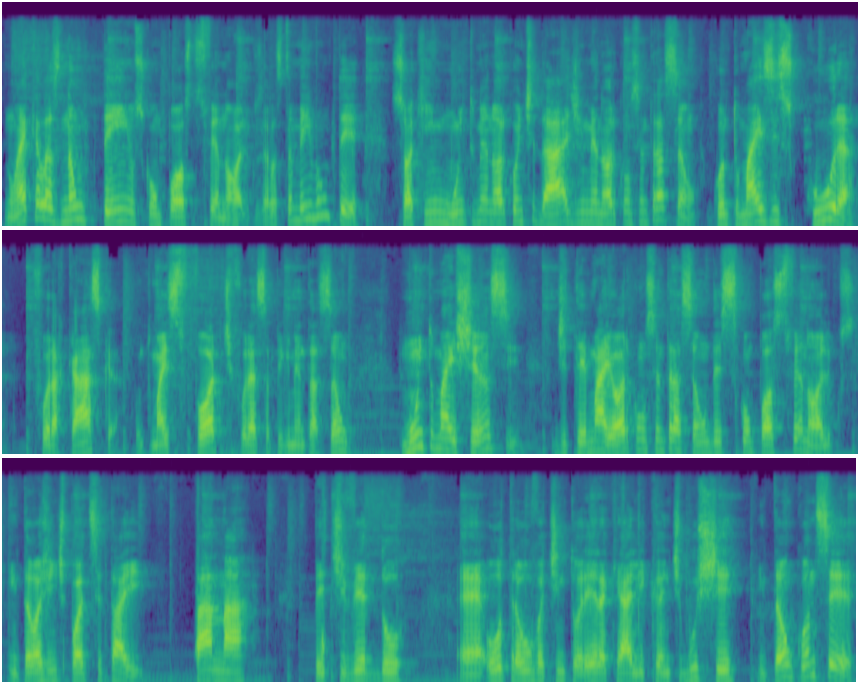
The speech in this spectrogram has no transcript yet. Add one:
não é que elas não têm os compostos fenólicos, elas também vão ter, só que em muito menor quantidade, em menor concentração. Quanto mais escura for a casca, quanto mais forte for essa pigmentação, muito mais chance de ter maior concentração desses compostos fenólicos. Então a gente pode citar aí Taná, Petit Verdot, é, outra uva tintoreira que é a Alicante Boucher. Então, quando você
